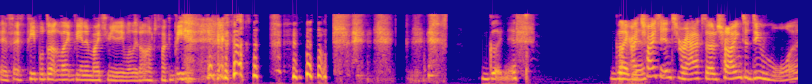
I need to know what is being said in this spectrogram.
If if people don't like being in my community, well, they don't have to fucking be here. Goodness. like I try to interact. I'm trying to do more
